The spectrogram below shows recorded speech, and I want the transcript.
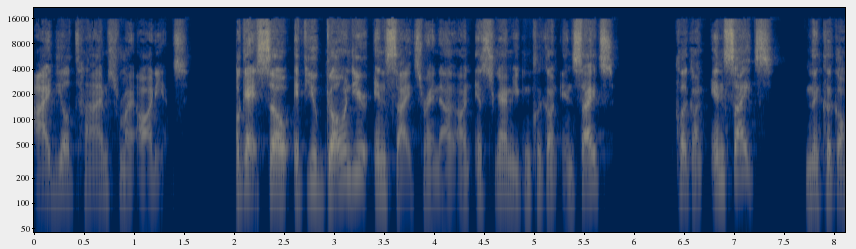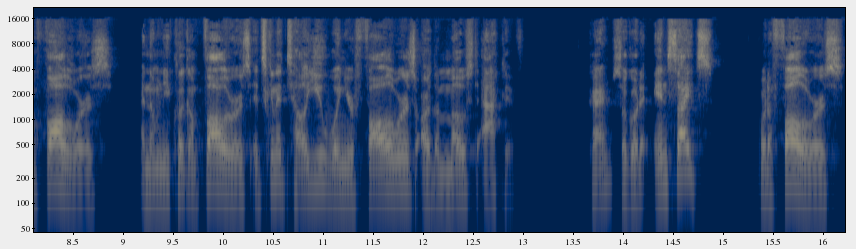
ideal times for my audience. Okay, so if you go into your insights right now on Instagram, you can click on insights, click on insights, and then click on followers. And then when you click on followers, it's going to tell you when your followers are the most active. Okay, so go to insights, go to followers,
